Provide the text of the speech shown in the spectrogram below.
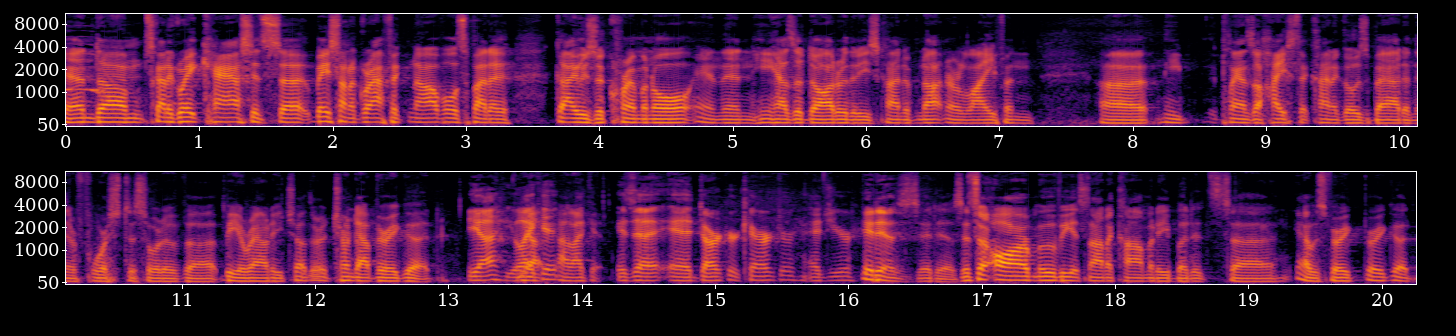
And um, it's got a great cast. It's uh, based on a graphic novel. It's about a guy who's a criminal, and then he has a daughter that he's kind of not in her life, and uh, he plans a heist that kind of goes bad, and they're forced to sort of uh, be around each other. It turned out very good. Yeah, you like Yeah, it? I like. It's a, a darker character, edgier. It is. It is. It's an R movie. It's not a comedy, but it's uh, yeah, it was very very good.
